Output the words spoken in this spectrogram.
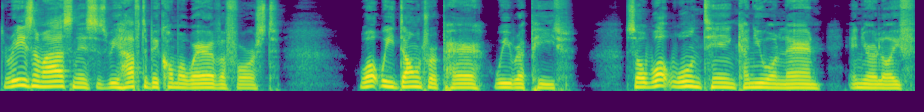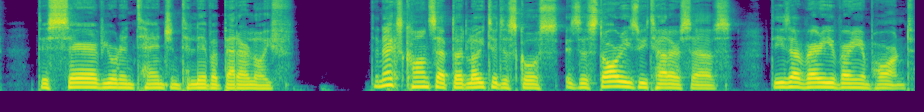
The reason I'm asking this is we have to become aware of it first. What we don't repair, we repeat. So, what one thing can you unlearn in your life to serve your intention to live a better life? The next concept I'd like to discuss is the stories we tell ourselves. These are very, very important.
